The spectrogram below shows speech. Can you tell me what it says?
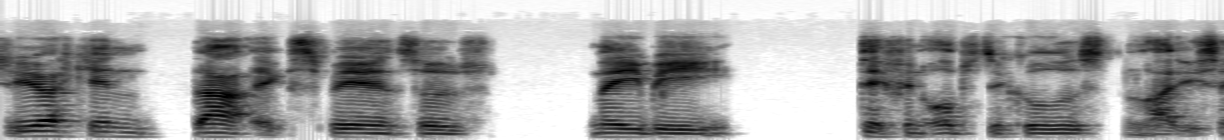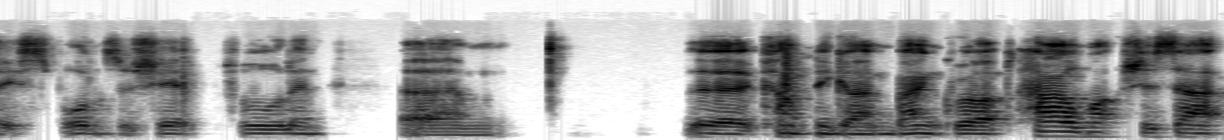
do you reckon that experience of maybe different obstacles, like you say, sponsorship falling, um, the company going bankrupt, how much has that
